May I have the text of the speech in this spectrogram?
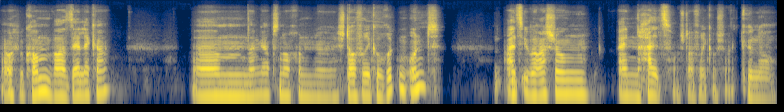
Haben auch bekommen, war sehr lecker. Ähm, dann gab's noch einen äh, Staufrico Rücken und als Überraschung einen Hals vom Staufrico Schwein. Genau.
